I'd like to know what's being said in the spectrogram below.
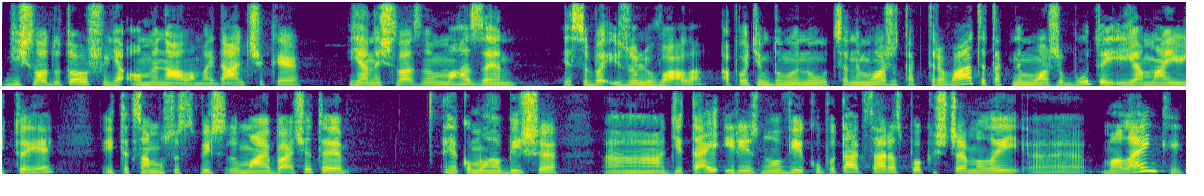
дійшла до того, що я оминала майданчики, я не йшла з ним в магазин, я себе ізолювала, а потім думаю, ну це не може так тривати, так не може бути, і я маю йти. І так само суспільство має бачити якомога більше дітей і різного віку. Бо так, зараз, поки ще малий е, маленький,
